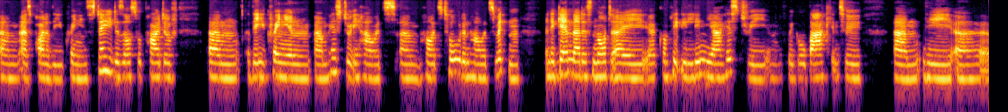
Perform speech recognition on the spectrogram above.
um, as part of the Ukrainian state, is also part of um, the Ukrainian um, history, how it's um, how it's told and how it's written. And again, that is not a, a completely linear history. I mean, if we go back into um, the uh,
